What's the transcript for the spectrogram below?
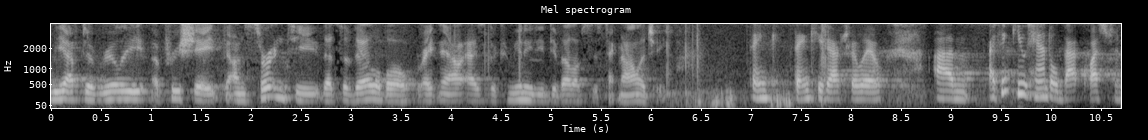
we have to really appreciate the uncertainty that's available right now as the community develops this technology. Thank, thank you, Dr. Liu. Um, I think you handled that question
